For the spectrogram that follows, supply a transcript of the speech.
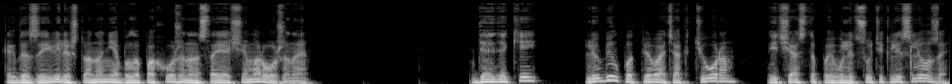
когда заявили, что оно не было похоже на настоящее мороженое. Дядя Кей любил подпевать актерам, и часто по его лицу текли слезы.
